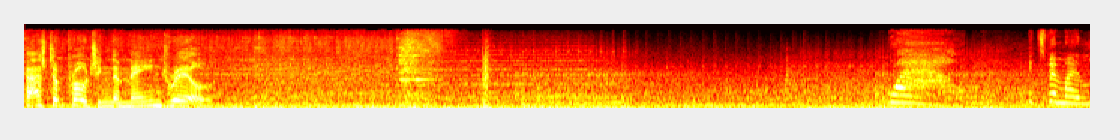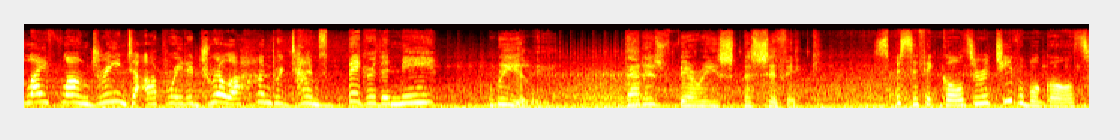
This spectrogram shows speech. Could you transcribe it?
Fast approaching the main drill. Wow! It's been my lifelong dream to operate a drill a hundred times bigger than me. Really? That is very specific. Specific goals are achievable goals.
